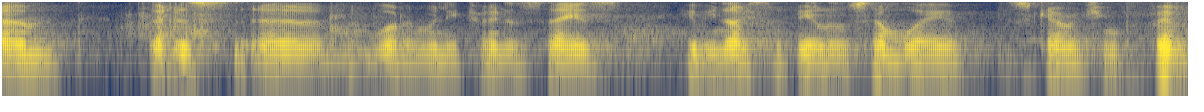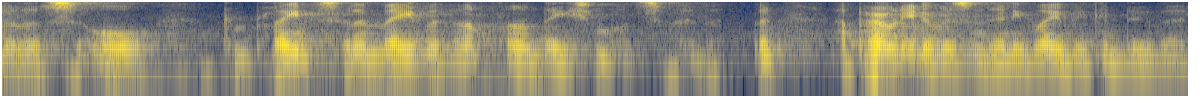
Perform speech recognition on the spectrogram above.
Um, but as, uh, what I'm really trying to say is, it'd be nice to feel there's some way of discouraging frivolous or complaints that are made without foundation whatsoever. But apparently there isn't any way we can do that.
